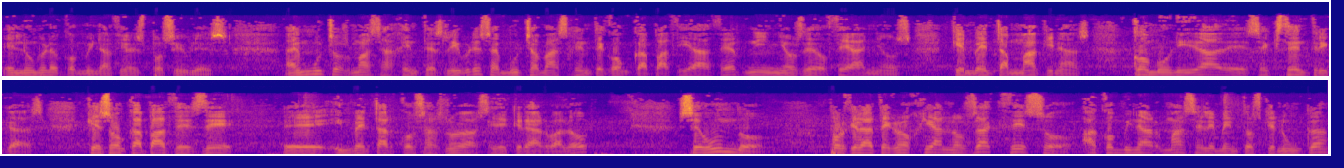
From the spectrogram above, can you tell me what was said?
el número de combinaciones posibles. Hay muchos más agentes libres, hay mucha más gente con capacidad de hacer, niños de 12 años que inventan máquinas, comunidades excéntricas que son capaces de eh, inventar cosas nuevas y de crear valor. Segundo, porque la tecnología nos da acceso a combinar más elementos que nunca.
